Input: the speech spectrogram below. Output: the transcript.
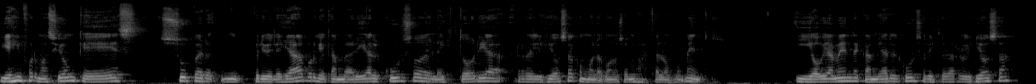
y, es, información que es súper privilegiada porque cambiaría el curso de la historia religiosa como la conocemos hasta los momentos. Y obviamente cambiar el curso de la historia religiosa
